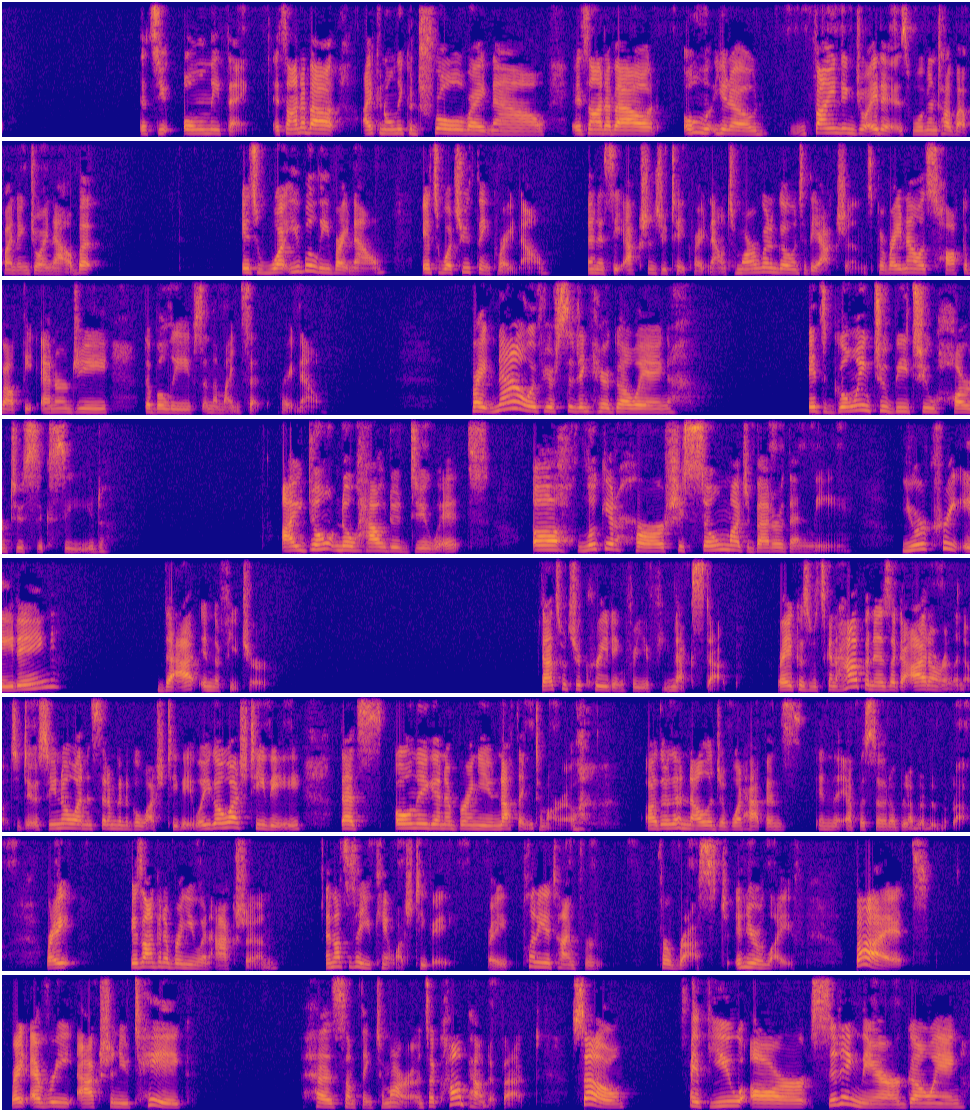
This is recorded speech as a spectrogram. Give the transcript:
That's the only thing. It's not about I can only control right now. It's not about oh, you know, finding joy. It is. We're going to talk about finding joy now, but it's what you believe right now, it's what you think right now, and it's the actions you take right now. Tomorrow, we're going to go into the actions, but right now, let's talk about the energy, the beliefs, and the mindset right now. Right now, if you're sitting here going, it's going to be too hard to succeed. I don't know how to do it. Oh, look at her. She's so much better than me. You're creating that in the future. That's what you're creating for your next step. right? Because what's going to happen is like, I don't really know what to do. So, you know what? Instead, I'm going to go watch TV. Well, you go watch TV, that's only going to bring you nothing tomorrow, other than knowledge of what happens in the episode of blah, blah, blah, blah, blah, right? It's not going to bring you in action. And not to say you can't watch TV, right? Plenty of time for for rest in your life. But, right, every action you take has something tomorrow. It's a compound effect. So, if you are sitting there going,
